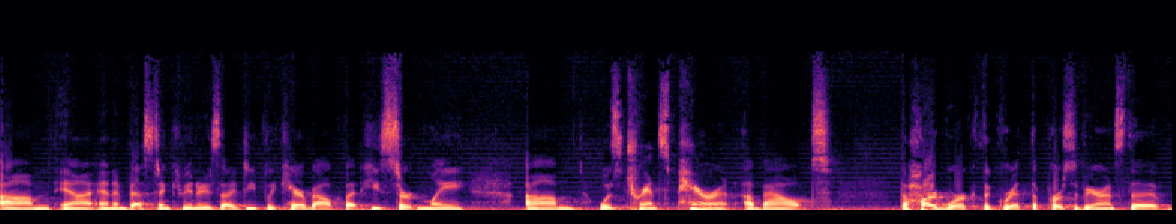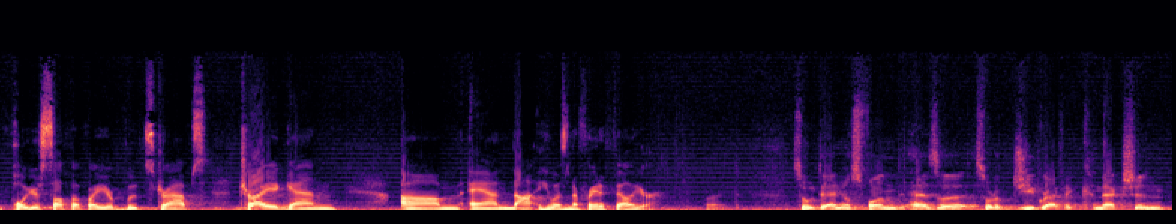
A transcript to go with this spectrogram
um, and, and, invest in communities that I deeply care about. But he certainly um, was transparent about the hard work, the grit, the perseverance, the pull yourself up by your bootstraps, try again, um, and not he wasn't afraid of failure. Right. So Daniels Fund has a sort of geographic connection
